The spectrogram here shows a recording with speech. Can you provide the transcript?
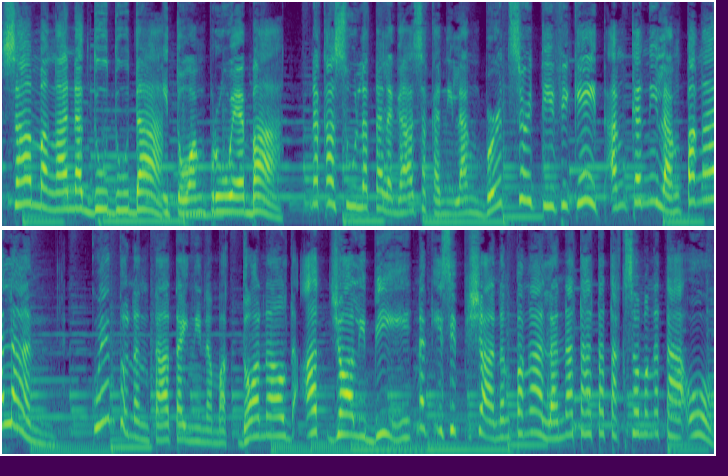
Sa mga nagdududa, ito ang pruweba. Nakasulat talaga sa kanilang birth certificate ang kanilang pangalan. Kwento ng tatay ni na McDonald at Jollibee, nag-isip siya ng pangalan na tatatak sa mga tao.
